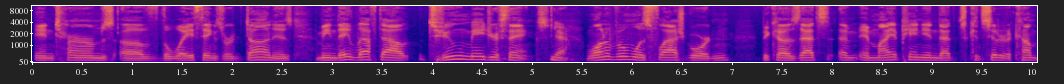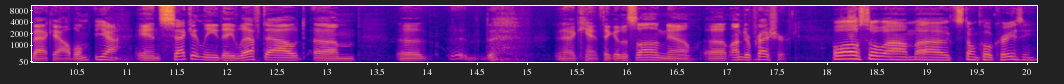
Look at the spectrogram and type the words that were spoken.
in terms of the way things were done is I mean they left out two major things. Yeah. One of them was Flash Gordon because that's um, in my opinion that's considered a comeback album. Yeah. And secondly, they left out um uh, uh, I can't think of the song now. Uh, Under Pressure. Well, also um, uh, Stone Cold Crazy.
